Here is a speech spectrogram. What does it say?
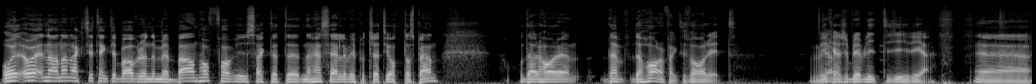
Och, och en annan aktie tänkte jag bara avrunda med. Bahnhof har vi sagt att eh, den här säljer vi på 38 spänn. Och där har den, där, där har den faktiskt varit. Vi Ja. kanske blev lite giriga. Eh,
